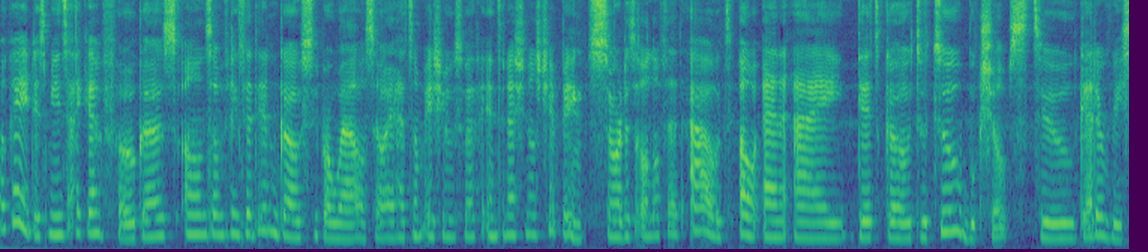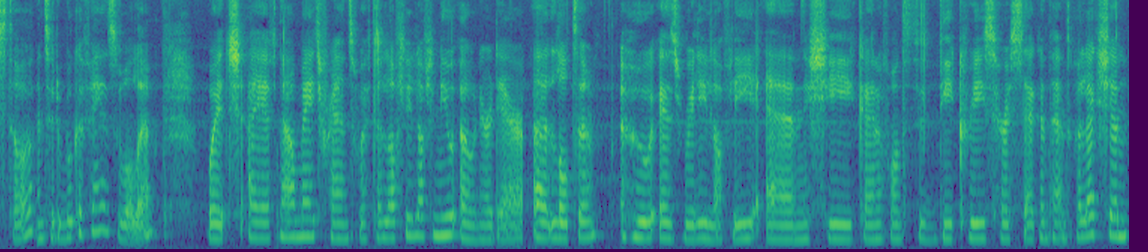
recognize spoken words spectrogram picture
okay this means I can focus on some things that didn't go super well so I had some issues with international shipping sorted all of that out oh and I did go to two bookshops to get a restock into the Book in Zwolle which I have now made friends with the lovely lovely new owner there uh, Lotte who is really lovely and she kind of wanted to decrease her secondhand collection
